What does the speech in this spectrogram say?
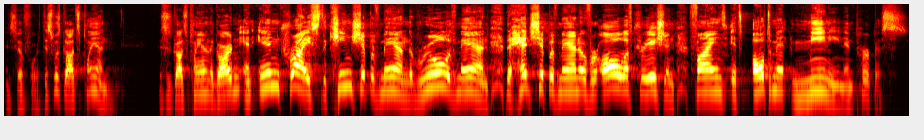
and so forth. This was God's plan. This is God's plan in the garden. And in Christ, the kingship of man, the rule of man, the headship of man over all of creation finds its ultimate meaning and purpose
